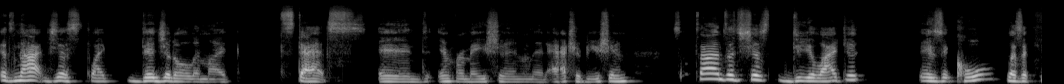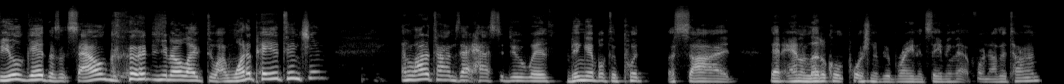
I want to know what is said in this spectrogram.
it's not just like digital and like stats and information and attribution. Sometimes it's just, do you like it? Is it cool? Does it feel good? Does it sound good? You know, like, do I want to pay attention? And a lot of times that has to do with being able to put aside that analytical portion of your brain and saving that for another time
